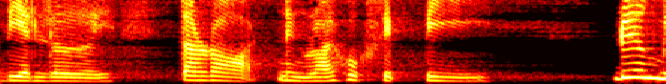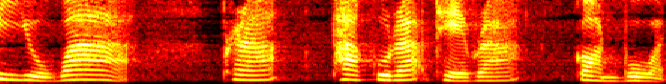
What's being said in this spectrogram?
เบียนเลย ตลอด 160 ปี เรื่องมีอยู่ว่า พระภากุระเถระก่อนบวช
